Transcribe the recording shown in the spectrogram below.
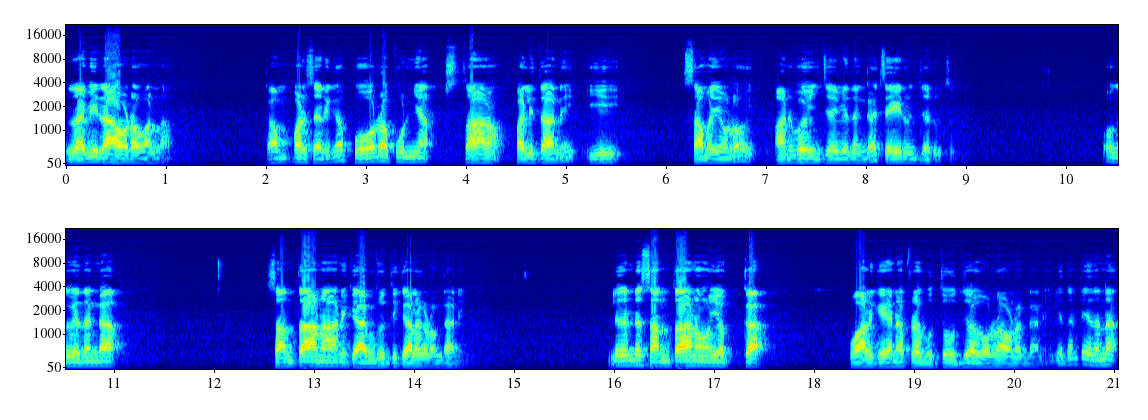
రవి రావడం వల్ల కంపల్సరిగా పూర్వపుణ్య స్థా ఫలితాన్ని ఈ సమయంలో అనుభవించే విధంగా చేయడం జరుగుతుంది. ఒక విధంగా సంతానానికి అభివృద్ధి కలగడం కానీ లేదంటే సంతానం యొక్క వాళ్ళకి ఏదైనా ప్రభుత్వ ఉద్యోగం రావడం కానీ లేదంటే ఏదైనా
